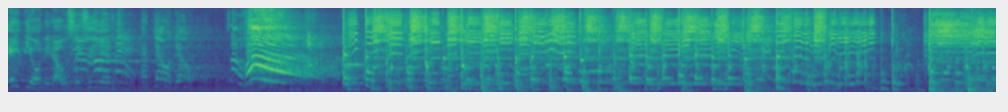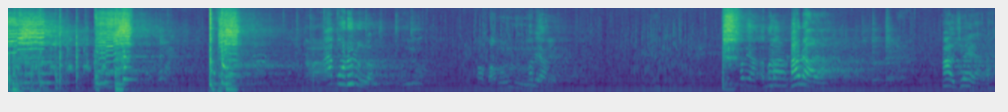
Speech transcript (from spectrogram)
အိပ်ပျော်နေတာကိုစိတ်ဆင်းရဲအဲပြောင်းအောင်ပြောင်းအောင်စောက်ဟာ အဘူရူရူတော့ဟောဘာဘူးလူလူဟုတ်ဗျာဟုတ်ဗျာအမဘောက်တာလားဟောရွဲတာလား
